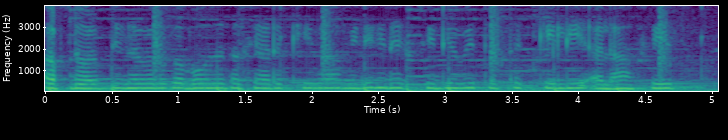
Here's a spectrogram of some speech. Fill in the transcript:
अपने और अपने घर वालों का बहुत ज़्यादा ख्याल रखिएगा। मिलेंगे नेक्स्ट वीडियो में, तब तक के लिए अल्लाह हाफिज़।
